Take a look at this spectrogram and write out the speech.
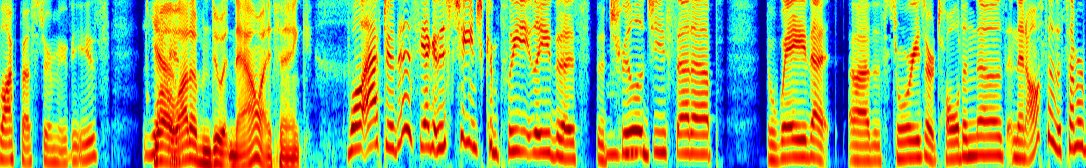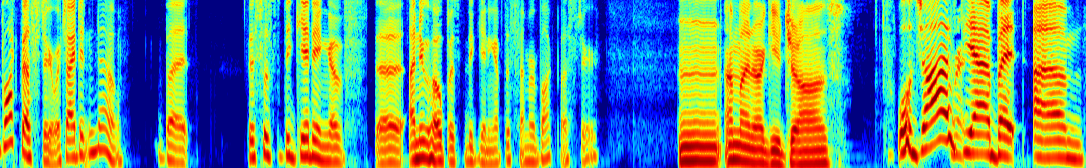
blockbuster movies Yeah. Well, a lot of them do it now. I think. well after this yeah this changed completely the the trilogy setup the way that uh, the stories are told in those and then also the summer blockbuster which i didn't know but this was the beginning of the a new hope was the beginning of the summer blockbuster Mm, I might argue Jaws. well jaws Right. yeah but um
